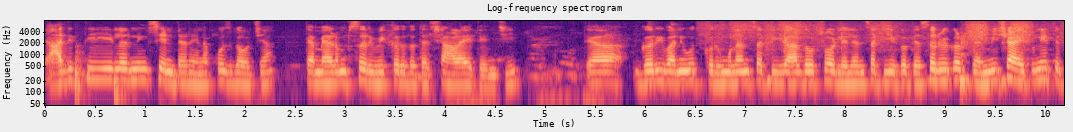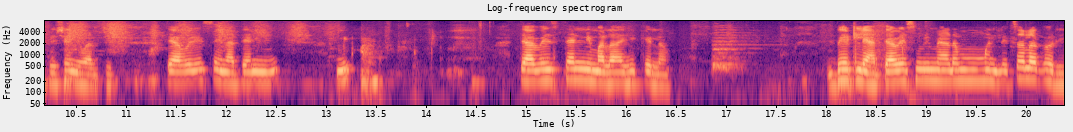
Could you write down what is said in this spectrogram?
आदिती लर्निंग सेंटर आहे ना कोसगावच्या. त्या मॅडम सर्वे करत होत्या शाळा आहे त्यांची. त्या गरीब आणि उत्कर मुलांसाठी आदोर सोडलेल्यांसाठी हे करत्या सर्वे करत्या मी शाळेतून येते होते शनिवारची. त्यावेळेस आहे ना त्यांनी मी त्यावेळेस त्यांनी मला हे केलं. भेटल्या. त्यावेळेस मी मॅडम म्हणले चला घरी.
